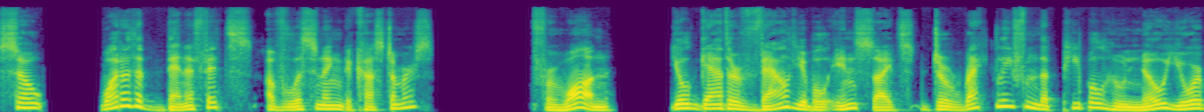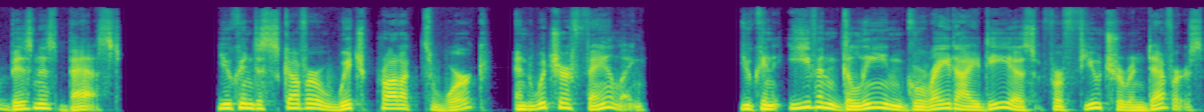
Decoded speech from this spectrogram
So, what are the benefits of listening to customers? For one, you'll gather valuable insights directly from the people who know your business best. You can discover which products work and which are failing. You can even glean great ideas for future endeavors.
